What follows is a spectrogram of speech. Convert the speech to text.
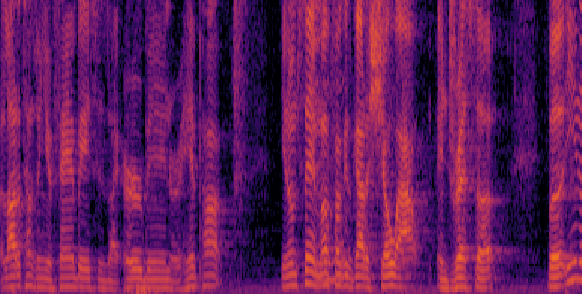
a lot of times when your fan base is like urban or hip hop, you know what I'm saying? Mm-hmm. Motherfuckers got to show out and dress up, but you know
